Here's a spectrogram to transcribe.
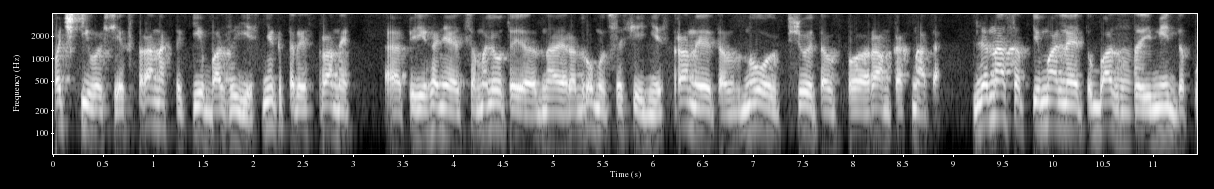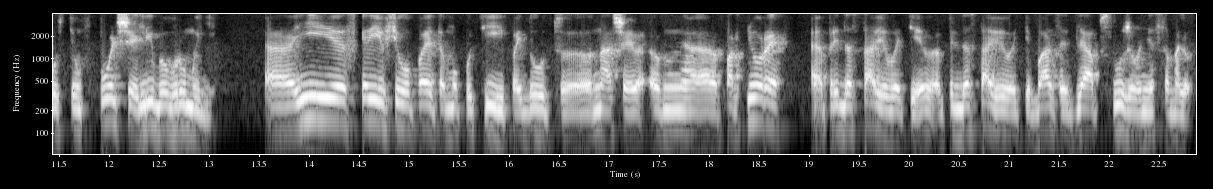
почти во всех странах такие базы есть. Некоторые страны Э, перегоняют самолеты на аэродромы в соседние страны, это, но все это в рамках НАТО. Для нас оптимально эту базу иметь, допустим, в Польше, либо в Румынии. Э, и, скорее всего, по этому пути пойдут э, наши партнеры, предоставить, предоставить бази для обслуживания самолетов.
